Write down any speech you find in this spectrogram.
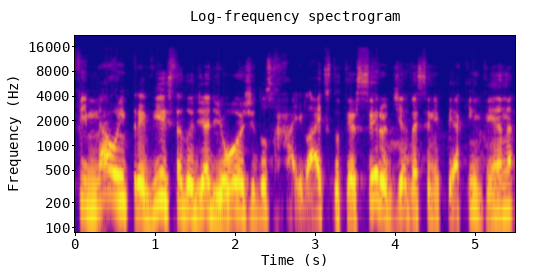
final entrevista do dia de hoje, dos highlights do terceiro dia do SNP aqui em Viena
